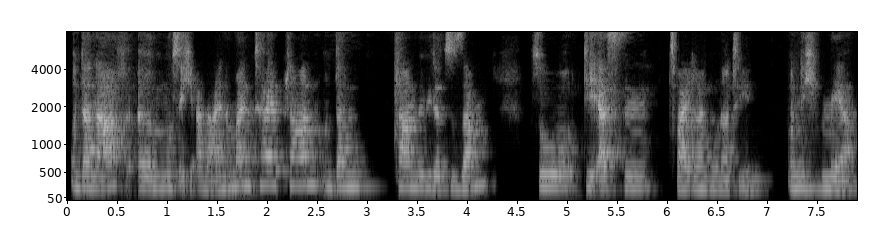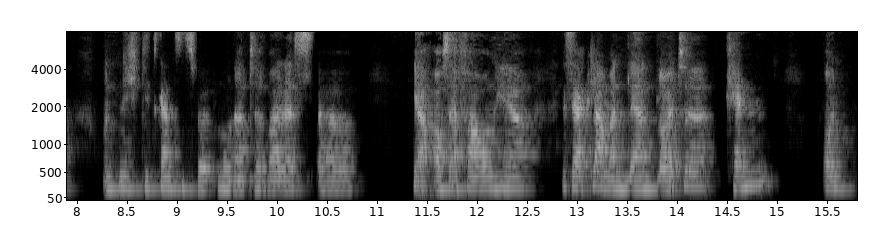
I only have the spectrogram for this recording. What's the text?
Und danach äh, muss ich alleine meinen Teil planen und dann planen wir wieder zusammen. So die ersten zwei, drei Monate eben und nicht mehr und nicht die ganzen zwölf Monate, weil es äh, ja aus Erfahrung her ist ja klar, man lernt Leute kennen und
